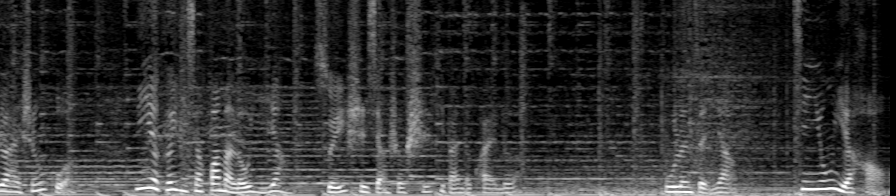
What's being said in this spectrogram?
热爱生活，你也可以像花满楼一样，随时享受诗一般的快乐。无论怎样，金庸也好，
